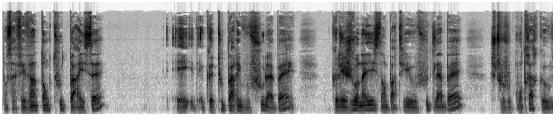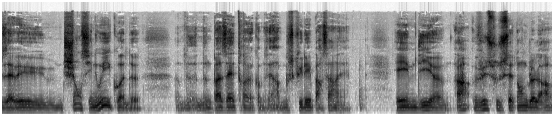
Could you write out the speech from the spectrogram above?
Donc ça fait 20 ans que tout Paris sait, et que tout Paris vous fout la paix, que les journalistes en particulier vous foutent la paix, je trouve au contraire que vous avez eu une chance inouïe, quoi, de, de, ne pas être euh, comme ça, bousculé par ça. Et, il me dit, euh, ah, vu sous cet angle-là,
